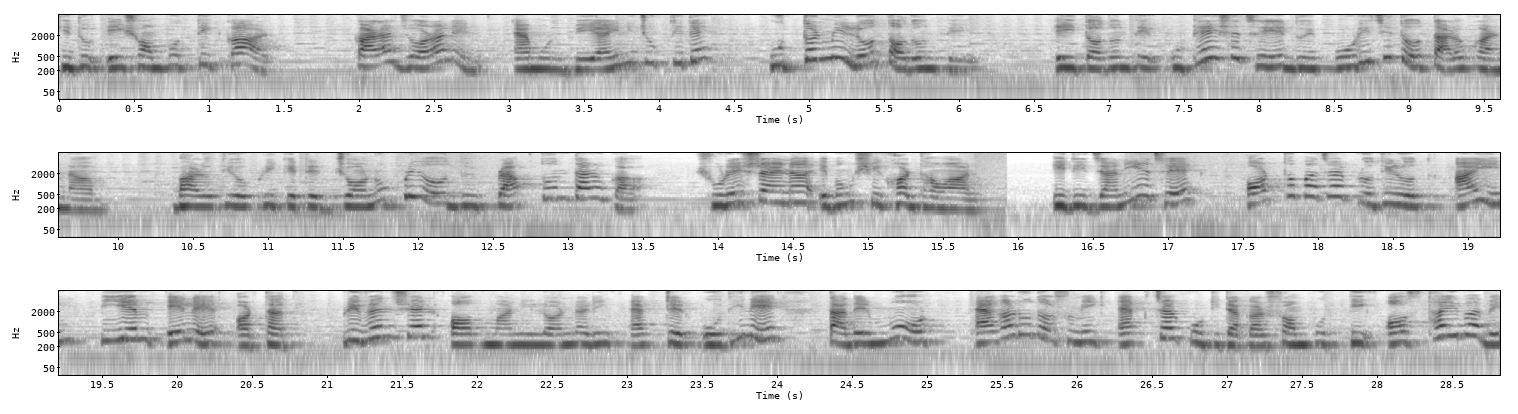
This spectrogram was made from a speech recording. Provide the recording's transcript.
কিন্তু এই সম্পত্তি কার? কারা জড়ালেন এমন বেআইনি চুক্তিতে? উত্তর মিলল তদন্তে। এই তদন্তে উঠে এসেছে দুই পরিচিত তারকার নাম। ভারতীয় ক্রিকেটের জনপ্রিয় দুই প্রাক্তন তারকা। সুরেশ রায়না এবং শিখর ধাওয়ান। ইডি জানিয়েছে, অর্থ পাচার প্রতিরোধ আইন পিএমএলএ অর্থাৎ প্রিভেনশন অব মানি লন্ডারিং অ্যাক্টের অধীনে তাদের মোট এগারো দশমিক এক চার কোটি টাকার সম্পত্তি অস্থায়ীভাবে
